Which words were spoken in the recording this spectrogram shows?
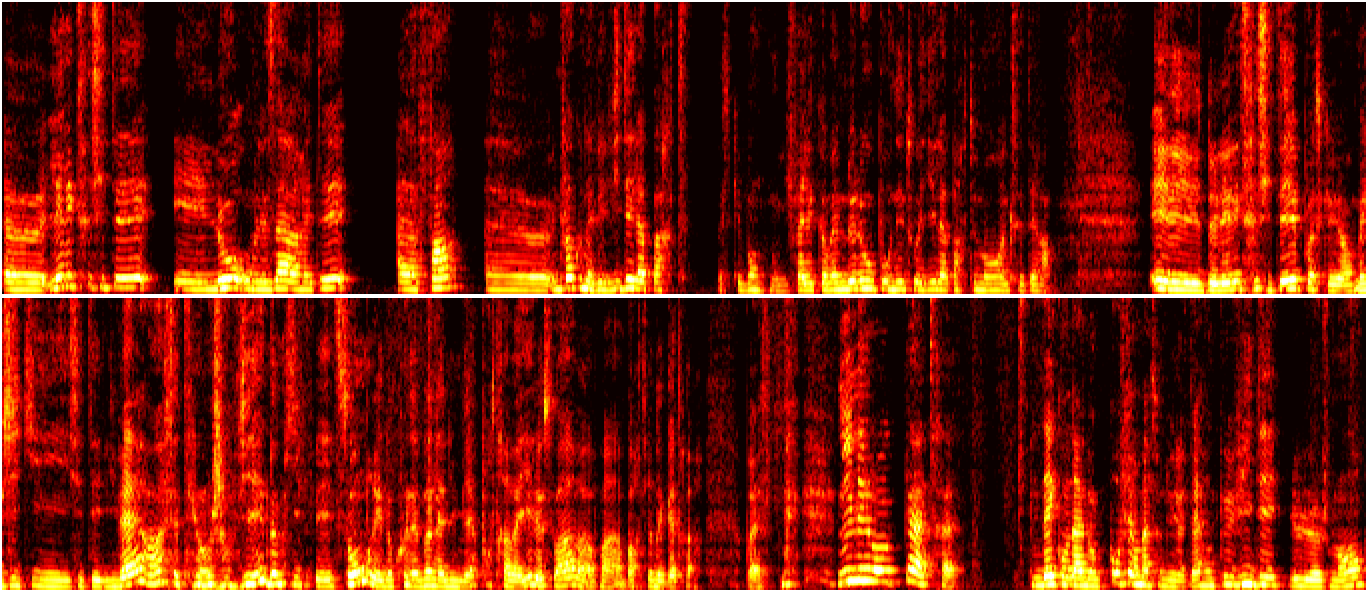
Euh, l'électricité et l'eau, on les a arrêtés à la fin euh, une fois qu'on avait vidé l'appart, parce que bon, il fallait quand même de l'eau pour nettoyer l'appartement, etc. Et de l'électricité, parce qu'en Belgique c'était l'hiver, hein, c'était en janvier, donc il fait sombre et donc on a besoin de la lumière pour travailler le soir, enfin à partir de 4 heures. Bref. Numéro 4. Dès qu'on a donc confirmation du notaire, on peut vider le logement,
